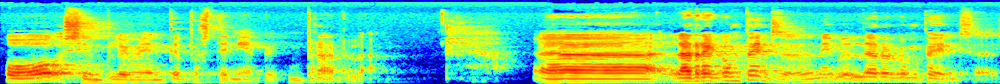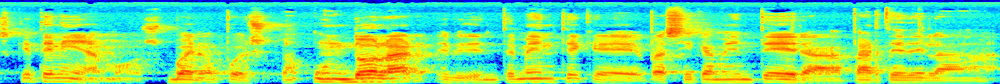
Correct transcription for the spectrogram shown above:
o simplemente pues tenía que comprarla. Eh, las recompensas, a nivel de recompensas, ¿qué teníamos? Bueno, pues un dólar, evidentemente, que básicamente era parte de la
